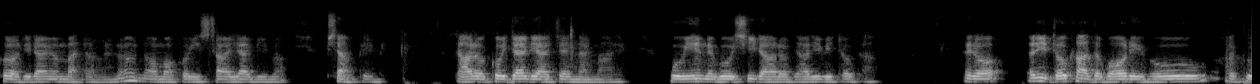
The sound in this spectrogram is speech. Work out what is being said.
ကိုတော့ဒီတိုင်းမှမှတ်ထားမယ်နော်နောက်မှဘုန်းကြီးစာရိုက်ပြီးမှဖြန့်ပေးမယ်ဒါတော့ကိုကြိုက်တဲ့အကျဉ်းနိုင်ပါတယ်မူရင်းငကိုရှိတာတော့ဗျာတိပိဒုက္ခအဲ့တော့အဲ့ဒီဒုက္ခသဘောတွေကိုအခု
